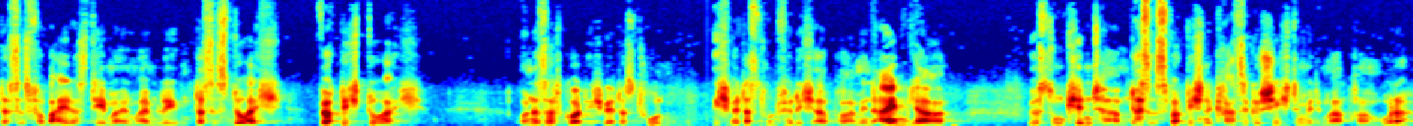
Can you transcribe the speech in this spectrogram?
Das ist vorbei, das Thema in meinem Leben. Das ist durch. Wirklich durch. Und dann sagt Gott, ich werde das tun. Ich werde das tun für dich, Abraham. In einem Jahr wirst du ein Kind haben. Das ist wirklich eine krasse Geschichte mit dem Abraham, oder?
